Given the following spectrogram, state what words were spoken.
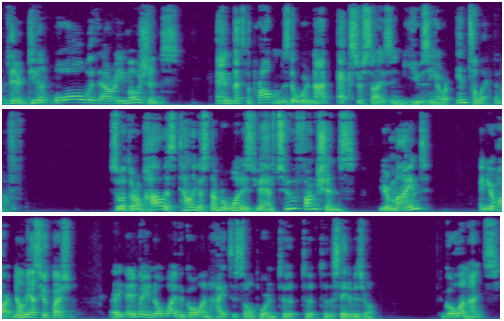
They're dealing all with our emotions. And that's the problem is that we're not exercising using our intellect enough. So what the Ramchal is telling us, number one, is you have two functions, your mind and your heart. Now let me ask you a question. Uh, anybody know why the Golan Heights is so important to, to, to the state of Israel? Golan Heights.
